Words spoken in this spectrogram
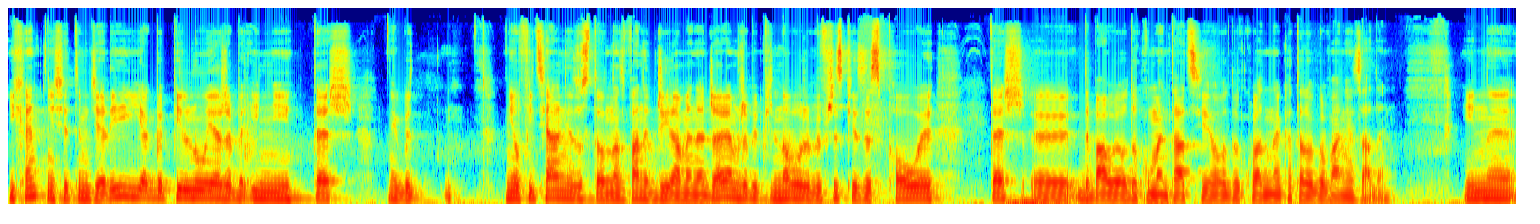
i chętnie się tym dzieli i jakby pilnuje, żeby inni też jakby nieoficjalnie został nazwany Jira Managerem, żeby pilnował, żeby wszystkie zespoły też y, dbały o dokumentację, o dokładne katalogowanie zadań. Inny,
